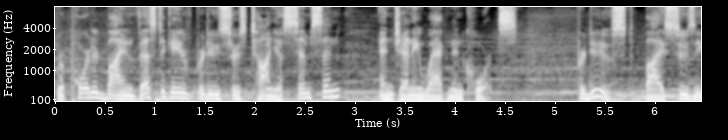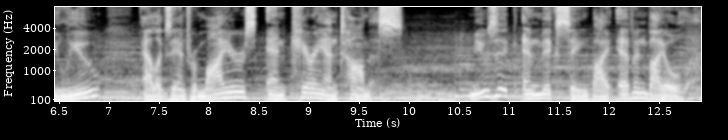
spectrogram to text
Reported by investigative producers Tanya Simpson and Jenny Wagnon Courts. Produced by Susie Liu, Alexandra Myers, and Carrie Ann Thomas. Music and mixing by Evan Viola.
